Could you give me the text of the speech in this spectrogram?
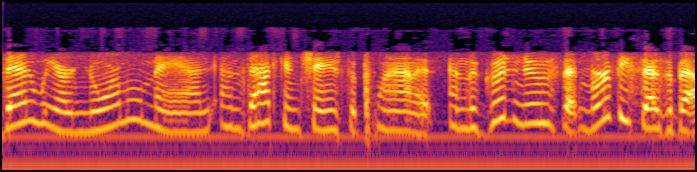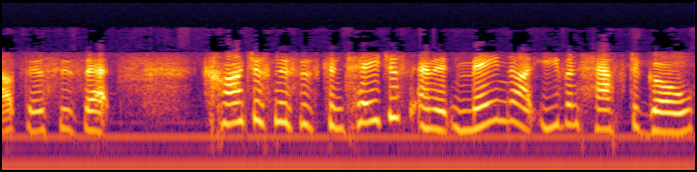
then we are normal man, and that can change the planet. And the good news that Murphy says about this is that consciousness is contagious, and it may not even have to go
